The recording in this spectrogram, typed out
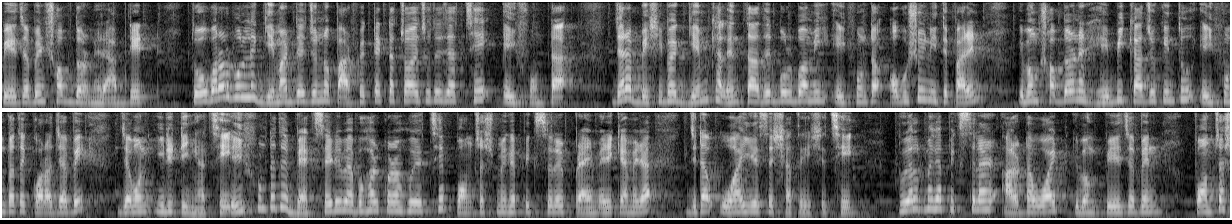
পেয়ে যাবেন সব ধরনের আপডেট তো ওভারঅল বললে গেমারদের জন্য পারফেক্ট একটা চয়েস হতে যাচ্ছে এই ফোনটা। যারা বেশিরভাগ গেম খেলেন, তাদের বলব আমি এই ফোনটা অবশ্যই নিতে পারেন এবং সব ধরনের হেভি কাজও কিন্তু এই ফোনটাতে করা যাবে, যেমন এডিটিং আছে। এই ফোনটাতে ব্যাক সাইডে ব্যবহার করা হয়েছে পঞ্চাশ মেগাপিক্সেলের প্রাইমারি ক্যামেরা যেটা ওআইএস এর সাথে এসেছে। টুয়েলভ মেগাপিক্সেলের আল্ট্রা ওয়াইড এবং পেয়ে যাবেন পঞ্চাশ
